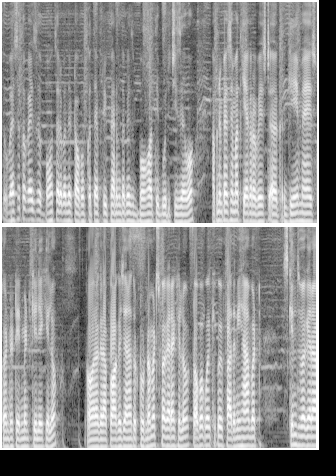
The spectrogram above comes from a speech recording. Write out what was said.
तो वैसे तो गाइज़ बहुत सारे बंदे टॉप अप करते हैं फ्री फायर में तो गाइज़ बहुत ही बुरी चीज़ है वो। अपने पैसे मत किया करो वेस्ट गेम है, इसको एंटरटेनमेंट के लिए खेलो। और अगर आपको आगे जाना तो टूर्नामेंट्स वगैरह खेलो। टॉप अप करके कोई फ़ायदा नहीं हाँ बट स्किन्स वगैरह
